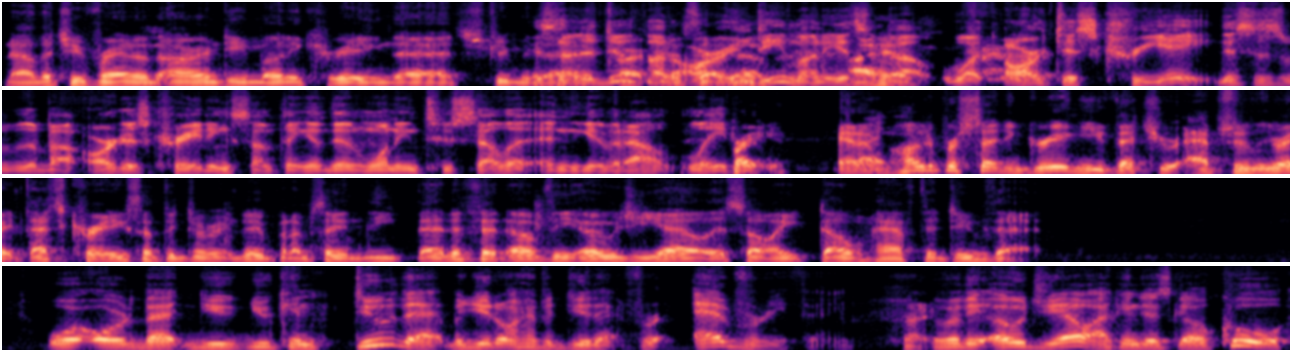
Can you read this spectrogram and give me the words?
now that you've ran an R and D money creating that, streaming It's that, not to do art- about R and D money. It's I have- about what artists create. This is about artists creating something and then wanting to sell it and give it out later. Right. And I'm 100% agreeing with you that you're absolutely right. That's creating something different new. But I'm saying the benefit of the OGL is so I don't have to do that. Or or that you you can do that, but you don't have to do that for everything. Right. For the OGL, I can just go, cool.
